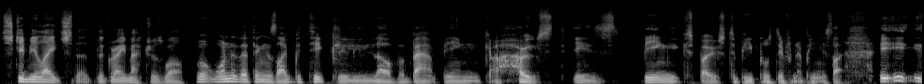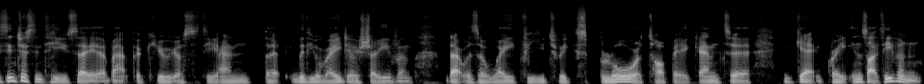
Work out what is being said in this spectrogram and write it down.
stimulates the, the grey matter as well. Well, one of the things I particularly love about being a host is being exposed to people's different opinions. Like it, it's interesting to hear you say about the curiosity and that with your radio show, even that was a way for you to explore a topic and to get great insights, even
